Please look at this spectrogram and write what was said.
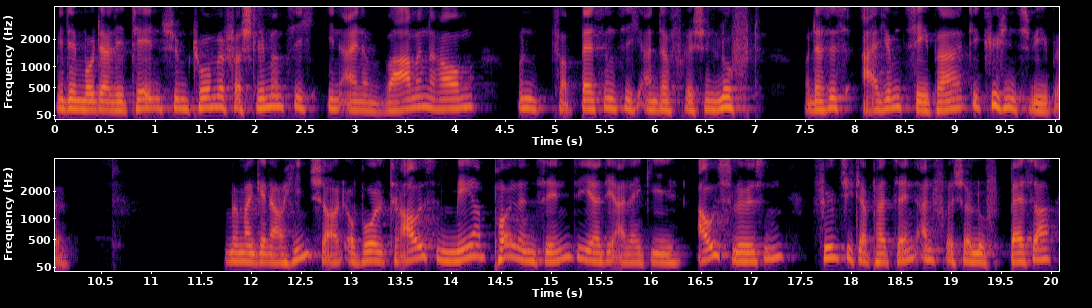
mit den Modalitäten Symptome verschlimmern sich in einem warmen Raum und verbessern sich an der frischen Luft. Und das ist Allium cepa, die Küchenzwiebel. wenn man genau hinschaut, obwohl draußen mehr Pollen sind, die ja die Allergie auslösen, fühlt sich der Patient an frischer Luft besser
